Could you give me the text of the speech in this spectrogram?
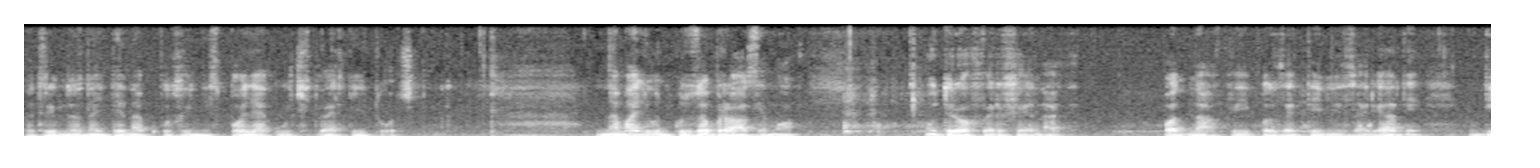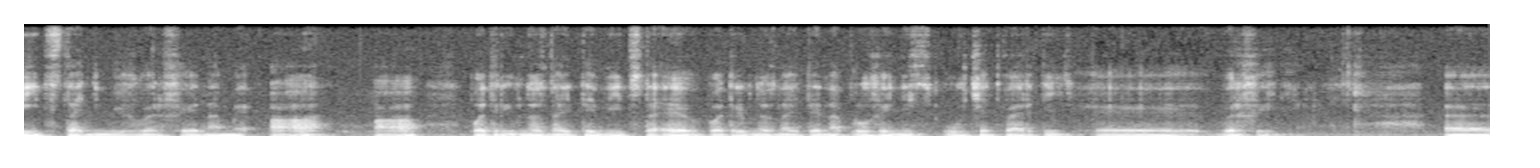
Потрібно знайти напруженість поля у четвертій точці. На малюнку зобразимо у трьох вершинах однакові позитивні заряди, відстані між вершинами А, А. Потрібно знайти відста... е, потрібно знайти напруженість у четвертій е, вершині. Е,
